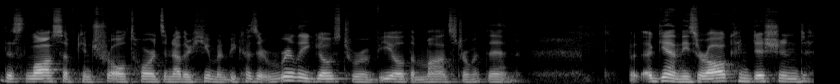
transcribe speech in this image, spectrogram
this loss of control towards another human because it really goes to reveal the monster within. But again, these are all conditioned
